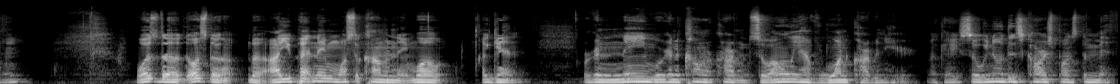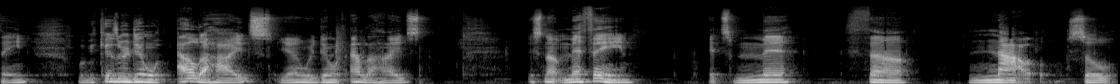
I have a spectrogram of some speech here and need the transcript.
Okay. What's the what's the the IUPAC name? What's the common name? Well, again, we're gonna name we're gonna count our carbon. So I only have one carbon here. Okay, so we know this corresponds to methane, but because we're dealing with aldehydes, yeah, we're dealing with aldehydes it's not methane, it's methanal. So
